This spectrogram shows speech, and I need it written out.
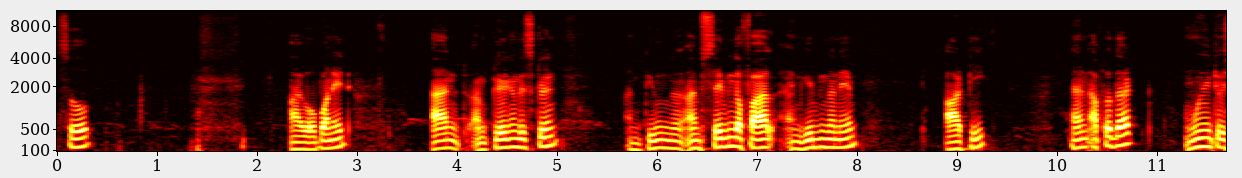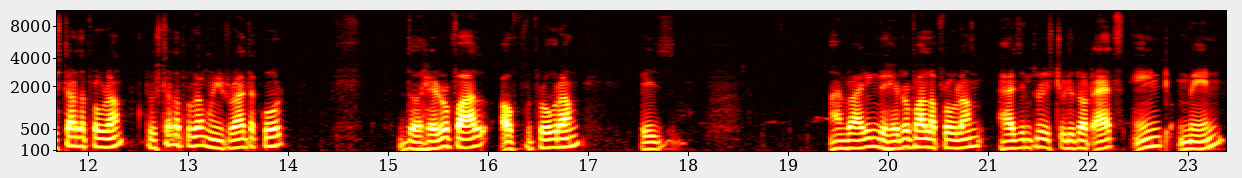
So I've opened it and I'm clearing the screen. I'm giving the I'm saving the file. I'm giving the name RT and after that we need to start the program. To start the program we need to write the code. The header file of the program is I am writing the header file of program has included studio.h int main.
